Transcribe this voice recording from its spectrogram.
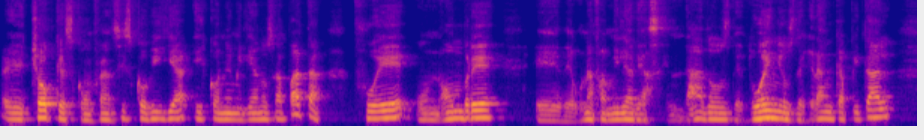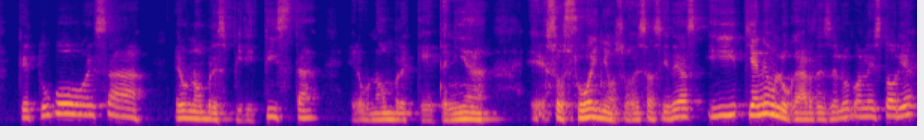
eh, choques con Francisco Villa y con Emiliano Zapata. Fue un hombre eh, de una familia de hacendados, de dueños de gran capital, que tuvo esa, era un hombre espiritista, era un hombre que tenía esos sueños o esas ideas y tiene un lugar desde luego en la historia,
